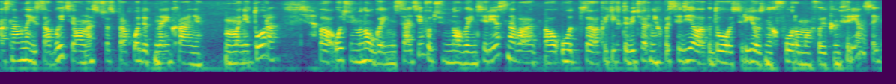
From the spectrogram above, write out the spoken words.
основные события у нас сейчас проходят на экране монитора. Э, очень много инициатив, очень много интересного, э, от э, каких-то вечерних посиделок до серьезных форумов и конференций.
